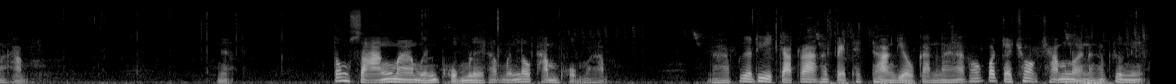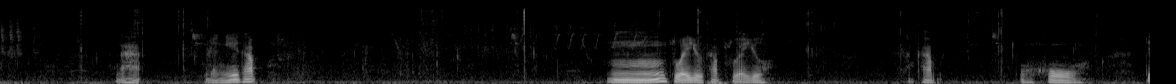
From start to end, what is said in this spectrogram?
นะครับเนี่ยต้องสางมาเหมือนผมเลยครับ เหมือนเราทำผมนะครับนะครับเพื่อที่จัดรากให้เป็ดทิศทางเดียวกันนะฮะเขาก็จะชอกช้ำหน่อยนะครับช่วงนี้นะฮะอย่างนี้ครับ อืมสวยอยู่ครับสวยอยู่นะครับโอ้โหจ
